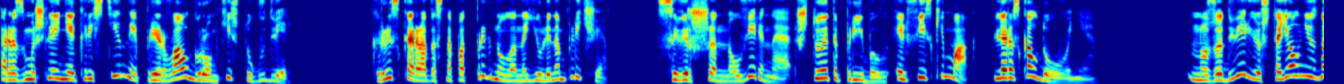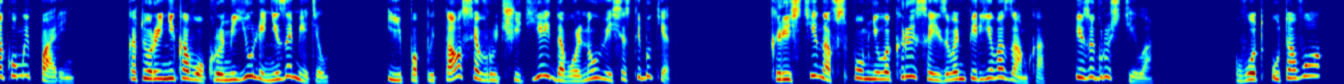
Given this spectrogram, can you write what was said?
Размышление Кристины прервал громкий стук в дверь. Крыска радостно подпрыгнула на Юлином плече совершенно уверенная, что это прибыл эльфийский маг для расколдовывания. Но за дверью стоял незнакомый парень, который никого, кроме Юли, не заметил, и попытался вручить ей довольно увесистый букет. Кристина вспомнила крыса из вампирьего замка и загрустила. Вот у того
